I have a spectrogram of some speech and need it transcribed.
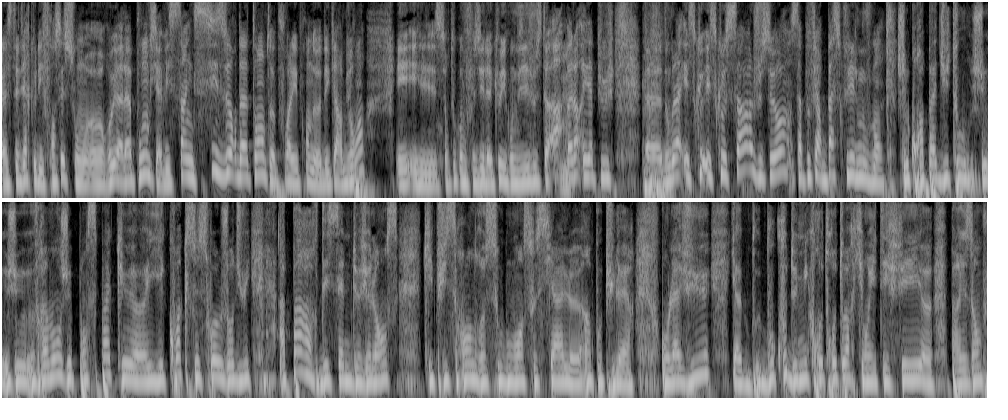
C'est-à-dire que les Français sont rués à la pompe. Il y avait 5-6 heures d'attente pour aller prendre des carburants. Et, et surtout quand vous faisiez la queue et qu'on vous disait juste Ah, Mm. bah non, il n'y a plus. Euh, donc voilà, est-ce que, est-ce que ça, justement, ça peut faire basculer le mouvement? Je crois pas du tout. Je, je vraiment, je pense pas qu'il y ait quoi que ce soit aujourd'hui, à part des scènes de violence, qui puissent rendre ce mouvement social euh, impopulaire. On l'a vu. Il y a beaucoup de micro trottoirs qui ont été faits. euh, par exemple,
